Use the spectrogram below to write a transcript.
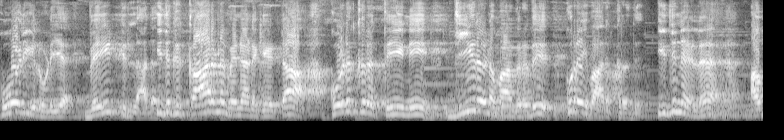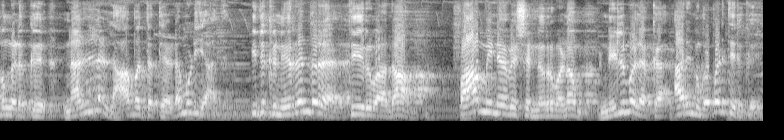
கோழிகளுடைய வெயிட் இல்லாத. இதுக்கு காரணம் என்னன்னு கேட்டா கொடுக்கிற தீனி ஜீரணமாகிறது குறைவா இருக்கிறது. இதனால அவங்களுக்கு நல்ல லாபத்தை தேட முடியாது. இதுக்கு நிரந்தர தீர்வாதான் ஃபார்ம் இனோவேஷன் நிறுவனம் நில்மலக்க அறிமுகப்படுத்தி இருக்கு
